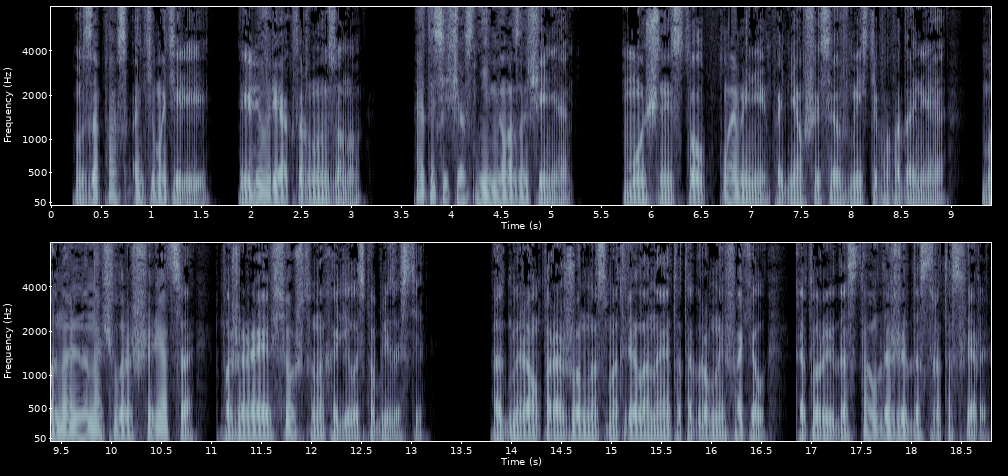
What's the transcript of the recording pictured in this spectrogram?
— в запас антиматерии или в реакторную зону. Это сейчас не имело значения. Мощный столб пламени, поднявшийся в месте попадания, банально начал расширяться, пожирая все, что находилось поблизости. Адмирал пораженно смотрела на этот огромный факел, который достал даже до стратосферы.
